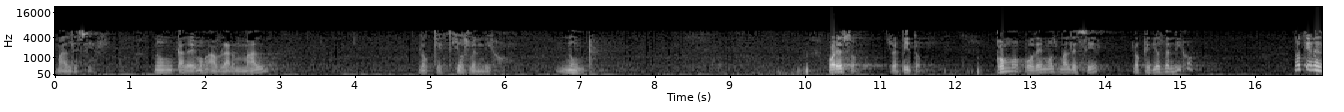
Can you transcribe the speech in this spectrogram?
maldecir. Nunca debemos hablar mal lo que Dios bendijo. Nunca. Por eso, repito, ¿cómo podemos maldecir lo que Dios bendijo? ¿No tienes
